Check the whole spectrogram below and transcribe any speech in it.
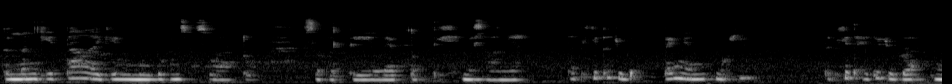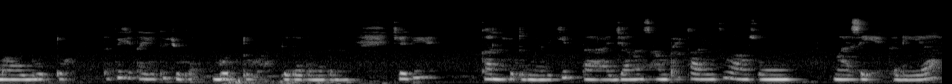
teman kita lagi membutuhkan sesuatu seperti laptop nih misalnya tapi kita juga pengen maksudnya kita itu juga mau butuh tapi kita itu juga butuh gitu teman-teman. Jadi karena itu milik kita jangan sampai kalian itu langsung ngasih ke dia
